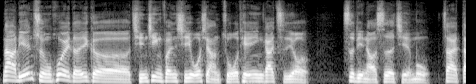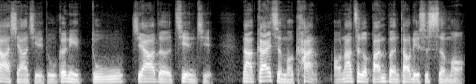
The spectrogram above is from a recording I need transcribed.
那联准会的一个情境分析，我想昨天应该只有志林老师的节目在大侠解读跟你独家的见解，那该怎么看？哦，那这个版本到底是什么？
